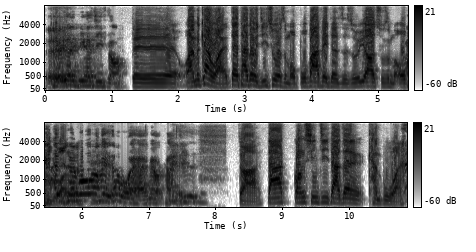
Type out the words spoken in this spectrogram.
对对第二季中，对对对对，我还没看完，但他都已经出了什么波巴费特之书，又要出什么 欧比王对了，波巴费特我也还没有看，就是对啊、大家光星际大战看不完。太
